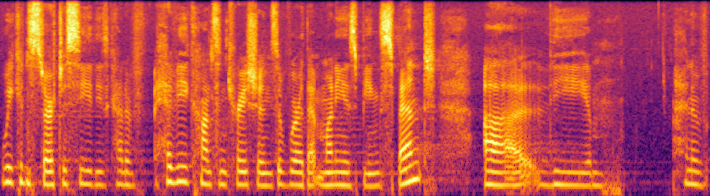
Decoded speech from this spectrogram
we can start to see these kind of heavy concentrations of where that money is being spent, uh, the kind of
